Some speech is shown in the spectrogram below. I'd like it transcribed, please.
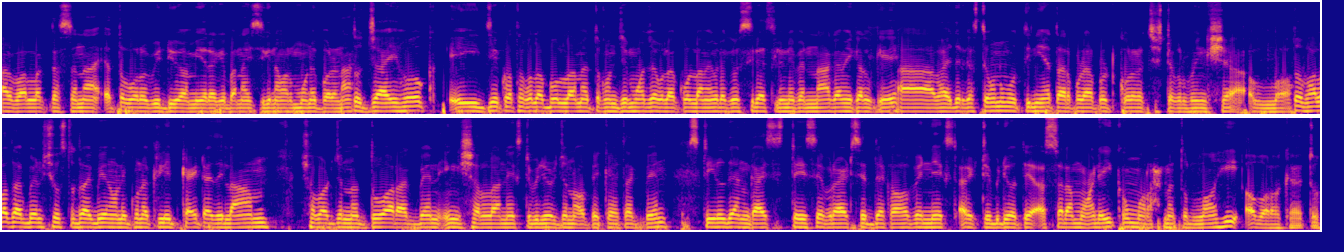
আর ভালো লাগতেছে না। এত বড় ভিডিও আমি এর আগে বানাইছি কিনা আমার মনে পড়ে না। তো যাই হোক, এই যে কথাগুলো বললাম, এতক্ষণ যে মজাগুলো করলাম, এগুলো কেউ সিরিয়াসলি নেবেন না আগামীকালকে। ভাইদের কাছ থেকে অনুমতি নিয়ে তারপরে আপলোড করার চেষ্টা করব ইনশা আল্লাহ তো ভালো থাকবেন, সুস্থ থাকবেন, অনেকগুলো ক্লিপ কাইটা দিলাম। সবার জন্য দোয়া রাখবেন ইনশাল্লাহ নেক্সট ভিডিওর জন্য অপেক্ষায় থাকবেন। Still then guys stay safe right safe দেখা হবে নেক্সট আরেকটি ভিডিওতে আসসালামু আলাইকুম রহমতুল্লাহি আবরাকাতুহ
